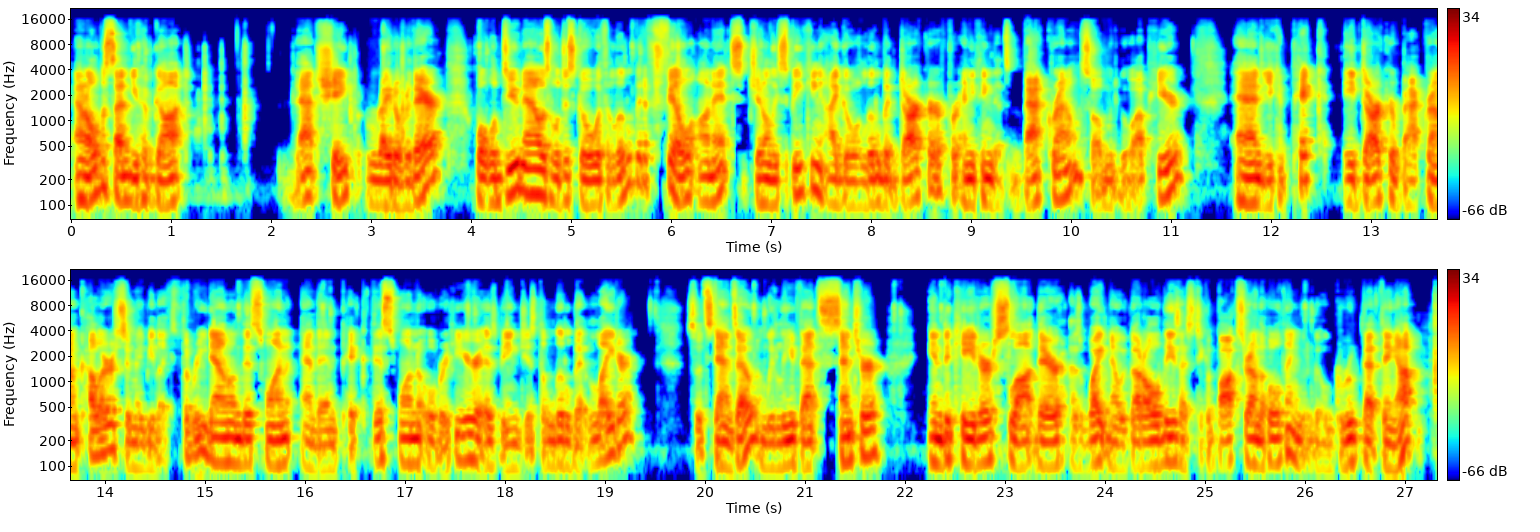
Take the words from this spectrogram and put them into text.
And all of a sudden you have got that shape right over there. What we'll do now is we'll just go with a little bit of fill on it. Generally speaking, I go a little bit darker for anything that's background. So I'm going to go up here and you can pick a darker background color. So maybe like three down on this one and then pick this one over here as being just a little bit lighter. So it stands out and we leave that center indicator slot there as white. Now we've got all of these. I stick a box around the whole thing. I'm going to go group that thing up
